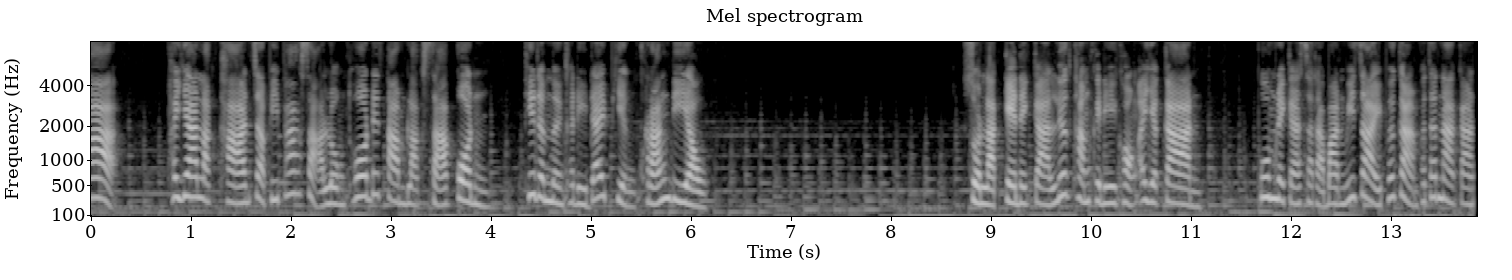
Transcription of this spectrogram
ว่า พยานหลักฐานจะพิพากษาลงโทษได้ตามหลักสากล ที่ดำเนินคดีได้เพียงครั้งเดียว ส่วนหลักเกณฑ์ในการเลือกทำคดีของอายการผู้อำนวยการสถาบันวิจัยเพื่อการพัฒนาการ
